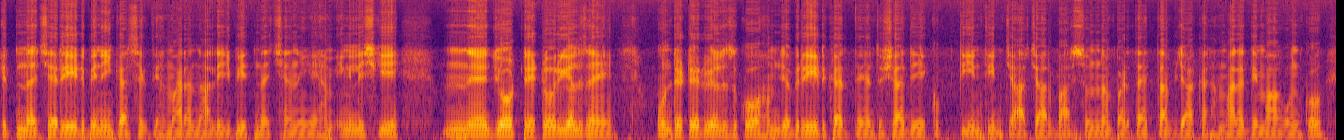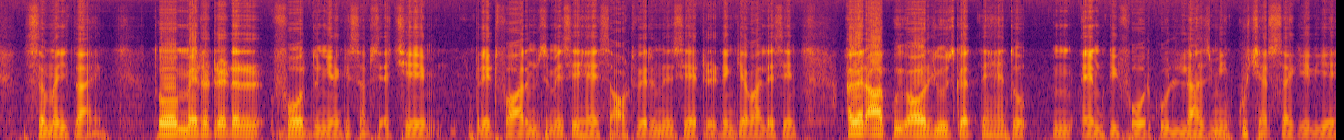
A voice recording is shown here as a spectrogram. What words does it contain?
اتنا اچھا ریڈ بھی نہیں کر سکتے، ہمارا نالج بھی اتنا اچھا نہیں ہے۔ ہم انگلش کی جو ٹیٹوریلز ہیں، ان ٹیٹوریلز کو ہم جب ریڈ کرتے ہیں تو شاید ایک تین تین، چار چار بار سننا پڑتا ہے، تب جا کر ہمارا دماغ ان کو سمجھتا ہے۔ تو میٹا ٹریڈر فور دنیا کے سب سے اچھے پلیٹ فارمز میں سے ہے، سافٹ ویئر میں سے ہے، ٹریڈنگ کے حوالے سے۔ اگر آپ کوئی اور یوز کرتے ہیں تو ایم ٹی فور کو لازمی کچھ عرصہ کے لیے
